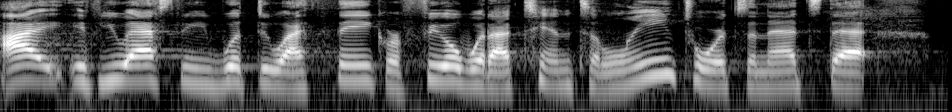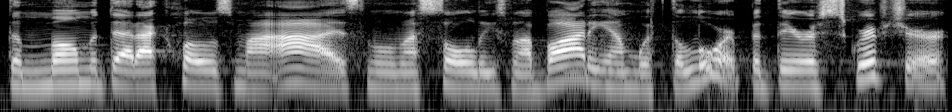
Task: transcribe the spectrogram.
I, if you ask me, what do I think or feel, what I tend to lean towards, and that's that the moment that I close my eyes, when my soul leaves my body, I'm with the Lord. But there is scripture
